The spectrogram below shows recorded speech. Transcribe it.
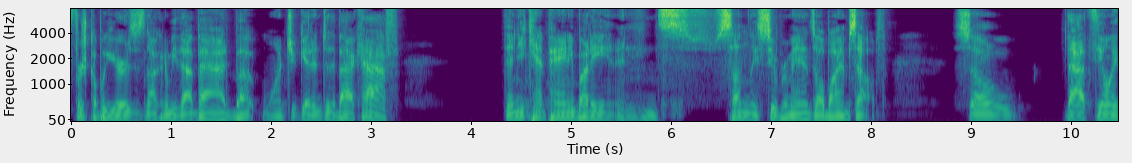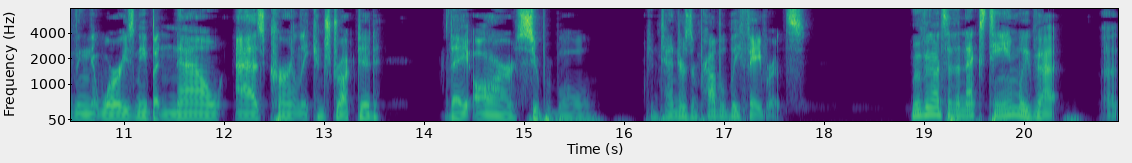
first couple years, it's not going to be that bad. But once you get into the back half, then you can't pay anybody, and suddenly Superman's all by himself. So that's the only thing that worries me. But now, as currently constructed, they are Super Bowl contenders and probably favorites. Moving on to the next team, we've got uh,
